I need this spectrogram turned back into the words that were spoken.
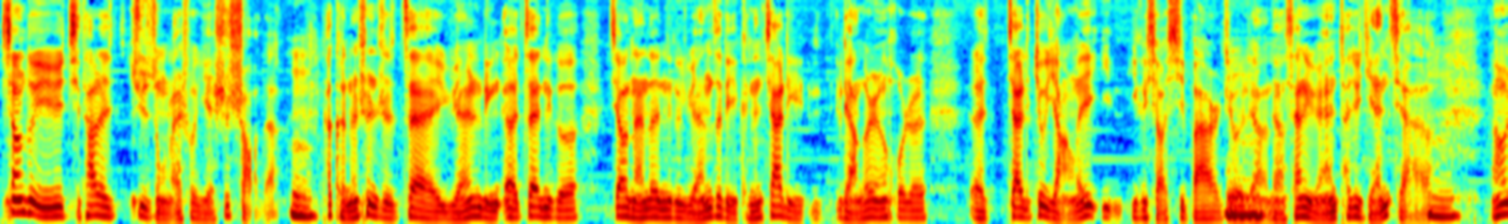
相对于其他的剧种来说也是少的。嗯。他可能甚至在园林呃，在那个江南的那个园子里，可能家里两个人或者呃家里就养了一一个小戏班儿，就嗯。两、两三个园，他就演起来了。嗯。然后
